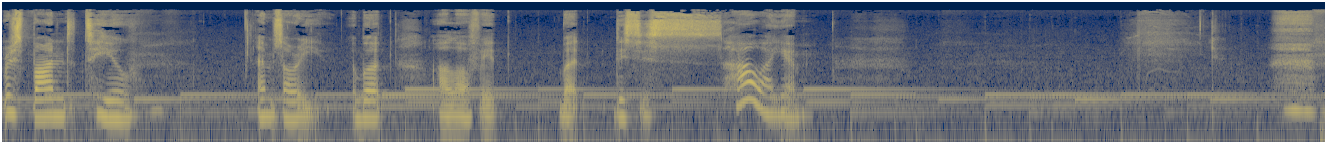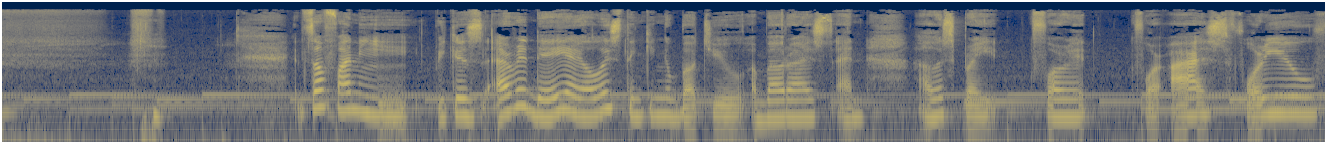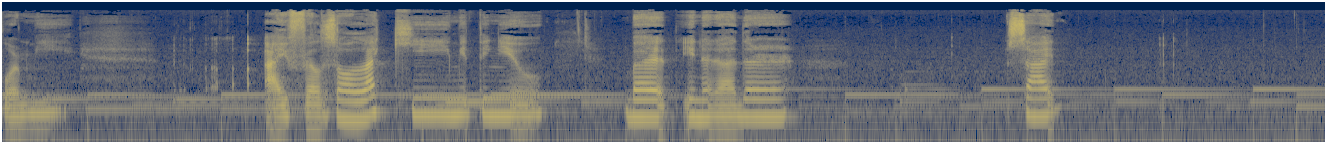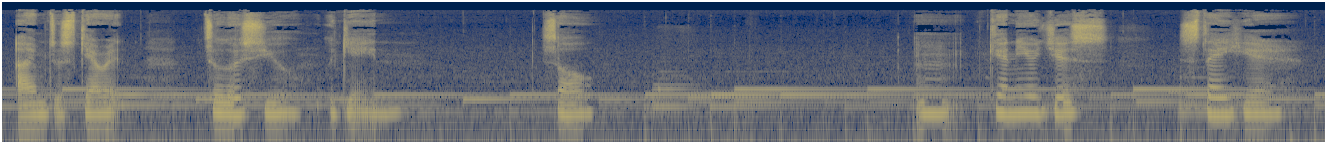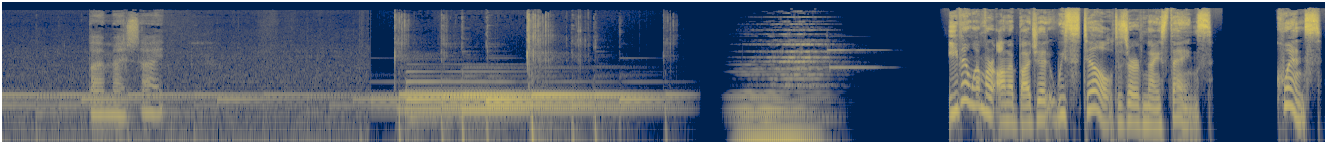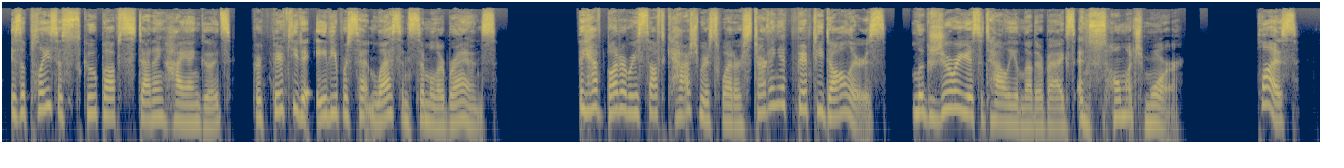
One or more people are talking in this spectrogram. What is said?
respond to you. I'm sorry about all of it, but this is how I am. So funny because every day I always thinking about you, about us, and I always pray for it, for us, for you, for me. I feel so lucky meeting you, but in another side, I'm too scared to lose you again. So, can you just stay here by my side? Even when we're on a budget, we still deserve nice things. Quince is a place to scoop up stunning high end goods for 50 to 80% less than similar brands. They have buttery soft cashmere sweaters starting at $50, luxurious Italian leather bags, and so much more. Plus,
